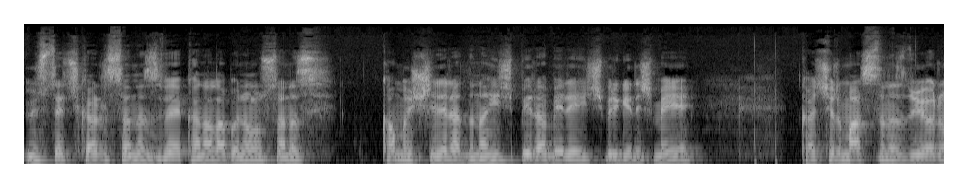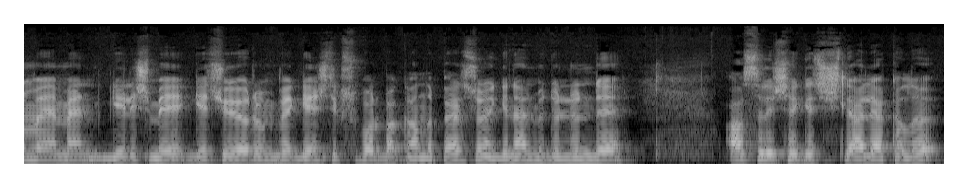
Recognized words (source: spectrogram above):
üste çıkarırsanız ve kanala abone olursanız kamu işçileri adına hiçbir haberi, hiçbir gelişmeyi kaçırmazsınız diyorum ve hemen gelişmeye geçiyorum ve Gençlik Spor Bakanlığı Personel Genel Müdürlüğü'nde asıl işe geçişle alakalı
